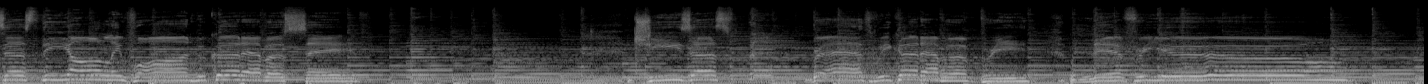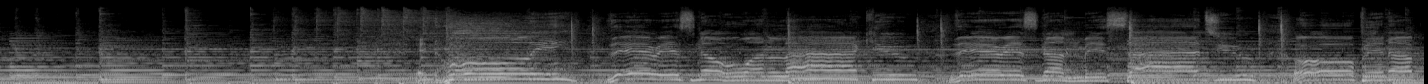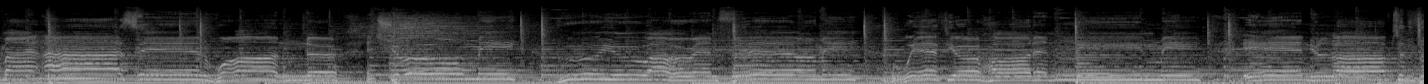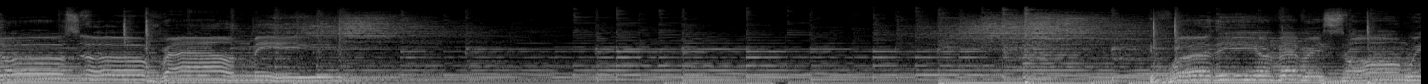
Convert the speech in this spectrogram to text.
Jesus, the only one who could ever save. Jesus, breath we could ever breathe, we live for you.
